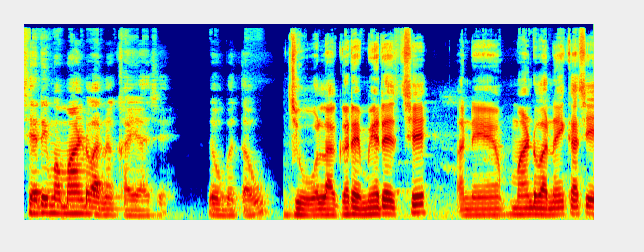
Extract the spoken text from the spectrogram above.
શેરીમાં માંડવા નખાયા છે જો બતાવું જો ઓલા ઘરે મેરેજ છે અને માંડવા નાખ્યા છે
